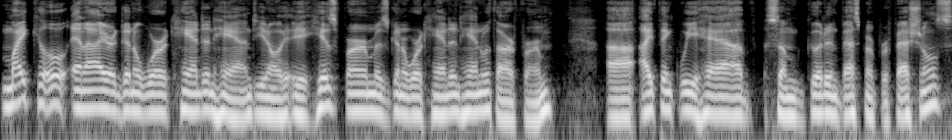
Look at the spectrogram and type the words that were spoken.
Michael and I are going to work hand in hand. You know, his firm is going to work hand in hand with our firm. Uh, I think we have some good investment professionals.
